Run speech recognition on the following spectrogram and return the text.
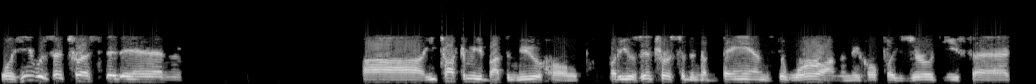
Well, he was interested in. Uh, he talked to me about the New Hope, but he was interested in the bands that were on the New Hope, like Zero Defex,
